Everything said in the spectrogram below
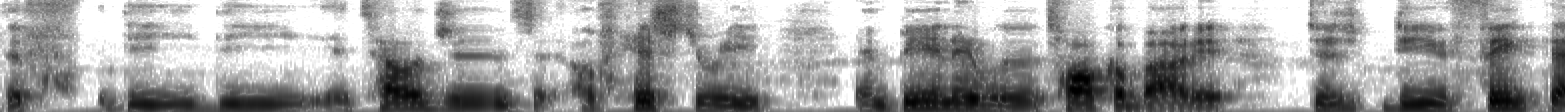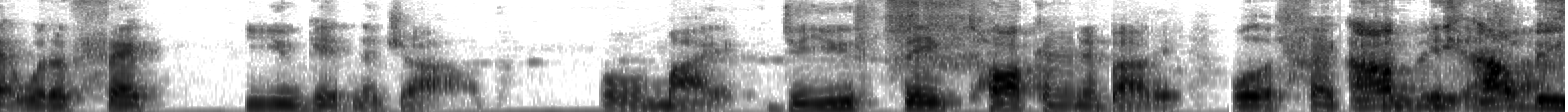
the the the intelligence of history and being able to talk about it. Do, do you think that would affect you getting a job, or Maya? Do you think talking about it will affect I'll be getting a I'll job? be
